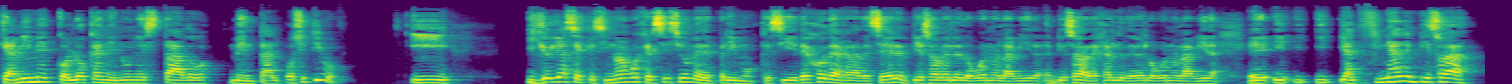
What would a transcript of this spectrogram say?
que a mí me colocan en un estado mental positivo. Y, yo ya sé que si no hago ejercicio me deprimo, que si dejo de agradecer empiezo a verle lo bueno a la vida, empiezo a dejarle de ver lo bueno a la vida eh, y, al final empiezo a,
